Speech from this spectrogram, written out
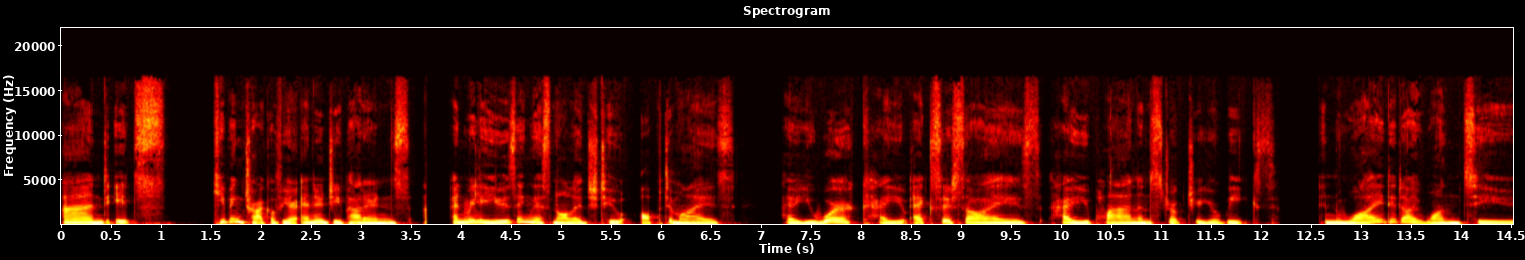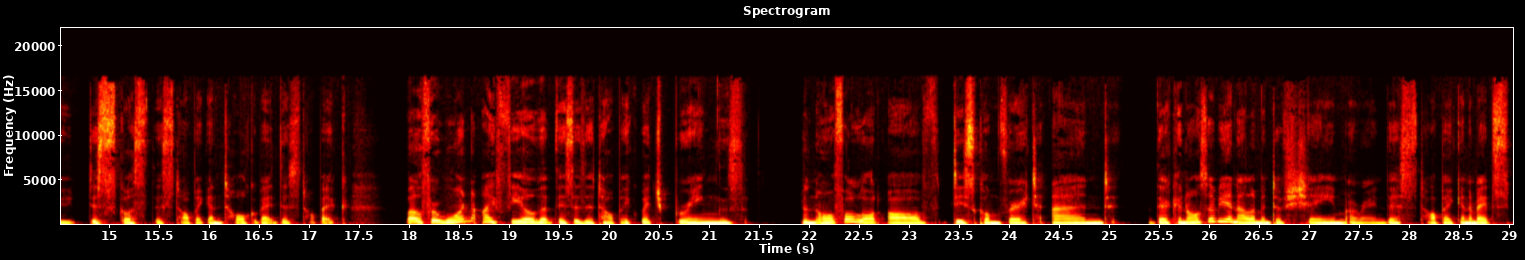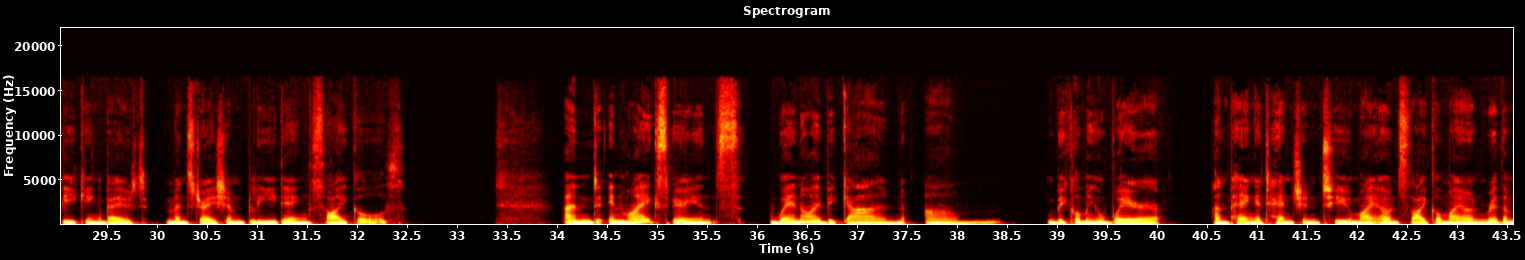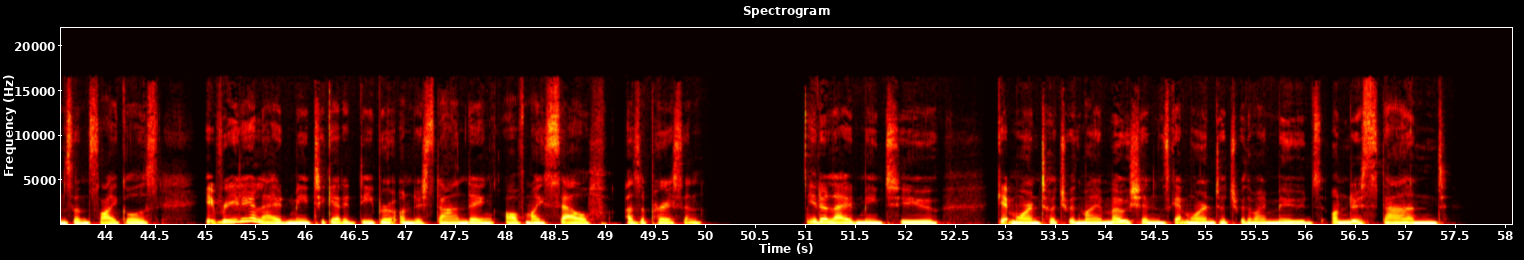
And it's keeping track of your energy patterns and really using this knowledge to optimize how you work, how you exercise, how you plan and structure your weeks. And why did I want to discuss this topic and talk about this topic? Well, for one, I feel that this is a topic which brings an awful lot of discomfort, and there can also be an element of shame around this topic and about speaking about menstruation, bleeding, cycles. And in my experience, when I began um, becoming aware and paying attention to my own cycle, my own rhythms and cycles, it really allowed me to get a deeper understanding of myself as a person. It allowed me to get more in touch with my emotions, get more in touch with my moods, understand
